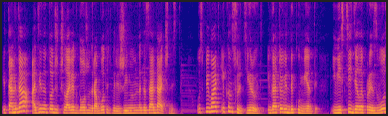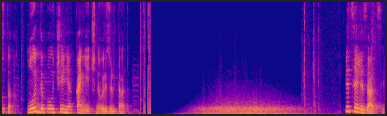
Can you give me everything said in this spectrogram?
И тогда один и тот же человек должен работать в режиме многозадачности, успевать и консультировать, и готовить документы, и вести дело производства вплоть до получения конечного результата. Специализации.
